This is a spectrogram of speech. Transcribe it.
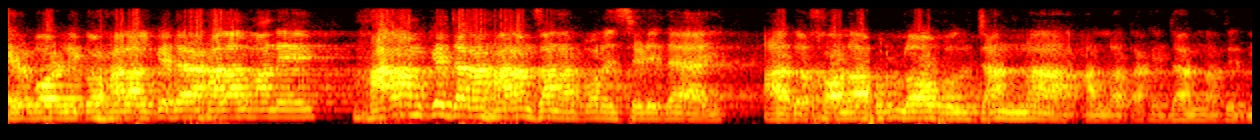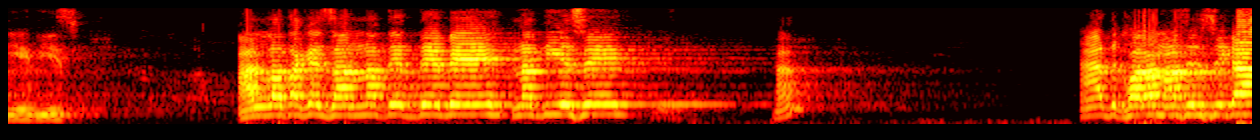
এর বর্ণিত হালালকে যারা হালাল মানে হারামকে যারা হারাম জানার পরে ছেড়ে দেয় আদ খলাহুল্লাহুল জান্নাহ, আল্লাহ তাকে জান্নাতে দিয়ে দিয়েছে। আল্লাহ তাকে জান্নাতে দেবে না দিয়েছে? হ্যাঁ? আদ খরা মাছের শিকা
